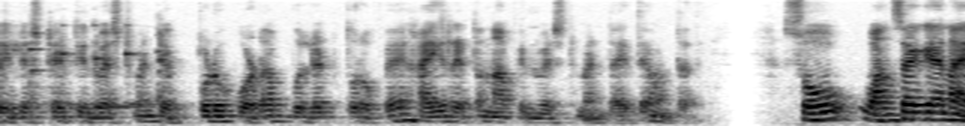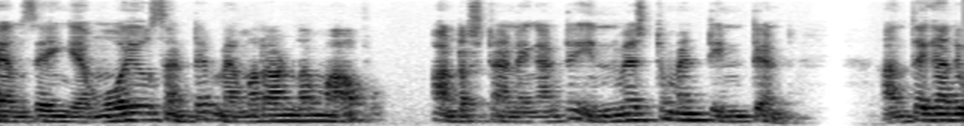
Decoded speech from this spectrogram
రియల్ ఎస్టేట్ ఇన్వెస్ట్మెంట్ ఎప్పుడు కూడా బుల్లెట్ ప్రూఫే హై రిటర్న్ ఆఫ్ ఇన్వెస్ట్మెంట్ అయితే ఉంటుంది. So once again I'm saying MOUs అంటే మెమరాండమ్ ఆఫ్ అండర్స్టాండింగ్ అంటే ఇన్వెస్ట్మెంట్ ఇంటెంట్ అంతేగాని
